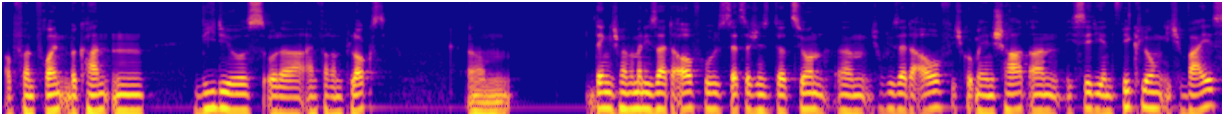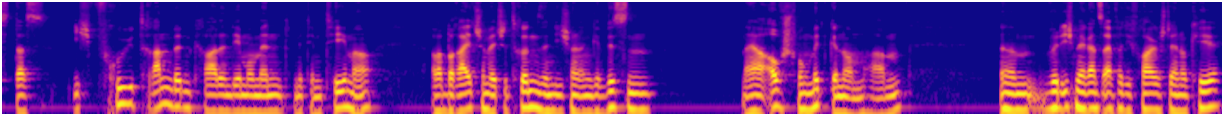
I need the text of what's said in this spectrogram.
ob von Freunden, Bekannten, Videos oder einfach in Blogs. Ähm, denke ich mal, wenn man die Seite aufruft, setzt euch in die Situation, ähm, ich rufe die Seite auf, ich gucke mir den Chart an, ich sehe die Entwicklung, ich weiß, dass ich früh dran bin, gerade in dem Moment mit dem Thema, aber bereits schon welche drin sind, die schon einen gewissen naja, Aufschwung mitgenommen haben, ähm, würde ich mir ganz einfach die Frage stellen, okay,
